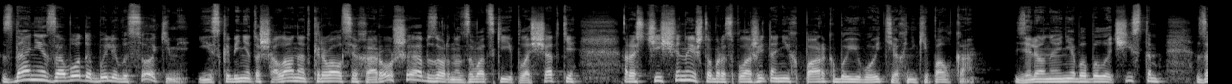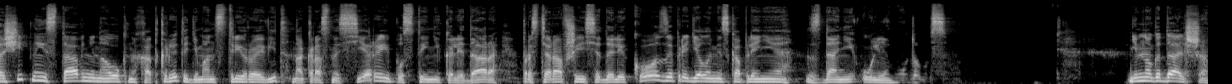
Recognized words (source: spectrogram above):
Здания завода были высокими, и из кабинета Шалана открывался хороший обзор на заводские площадки, расчищенные, чтобы расположить на них парк боевой техники полка. Зеленое небо было чистым, защитные ставни на окнах открыты, демонстрируя вид на красно-серые пустыни Калидара, простиравшиеся далеко за пределами скопления зданий Улья Модулус. Немного дальше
